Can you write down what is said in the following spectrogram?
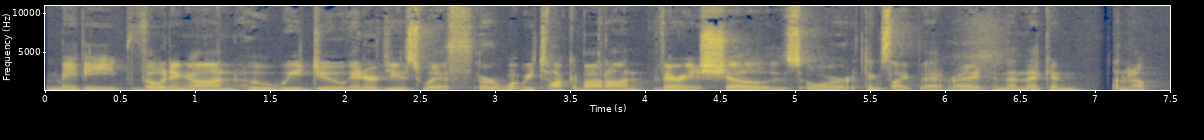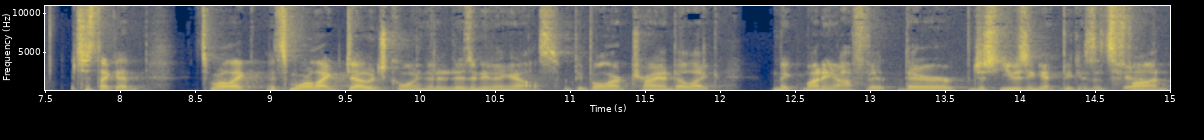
maybe voting on who we do interviews with or what we talk about on various shows or things like that, right? And then they can I don't know. It's just like a it's more like it's more like Dogecoin than it is anything else. People aren't trying to like make money off it. They're just using it because it's Yeah. fun.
